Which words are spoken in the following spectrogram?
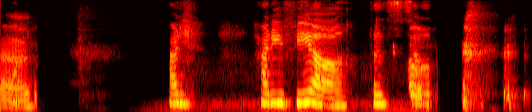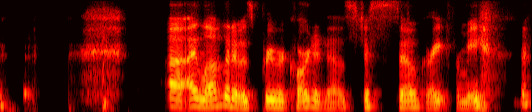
Yeah. How do you, how do you feel? That's so. Oh. uh, I love that it was pre-recorded. That was just so great for me. it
